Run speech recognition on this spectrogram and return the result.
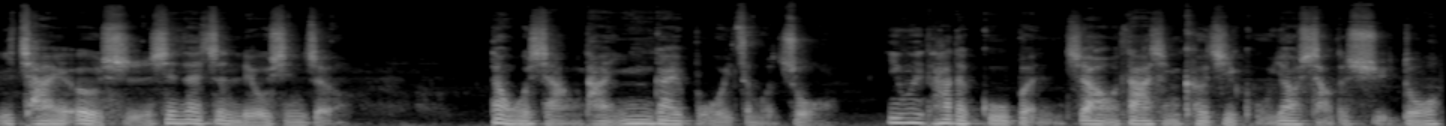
一拆二十，现在正流行着。但我想他应该不会这么做。因为它的股本较大型科技股要小的许多，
